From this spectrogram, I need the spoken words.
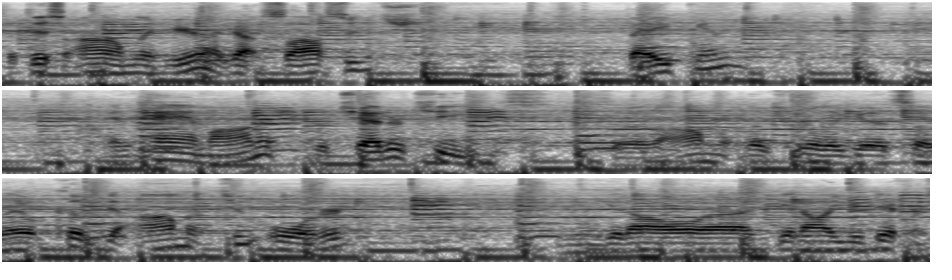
But this omelet here, I got sausage, bacon, and ham on it with cheddar cheese. So the omelet looks really good. So they'll cook the omelet to order. Get all uh, get all your different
